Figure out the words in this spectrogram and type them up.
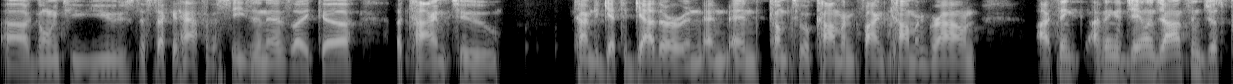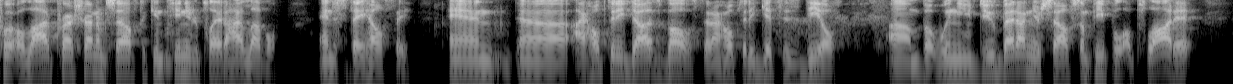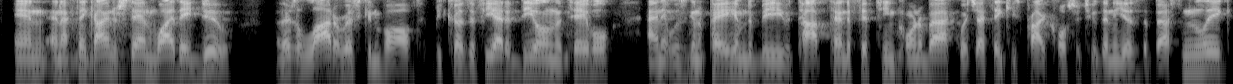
uh, going to use the second half of the season as like uh, a time to time to get together and and and come to a common find common ground. I think I think that Jaylon Johnson just put a lot of pressure on himself to continue to play at a high level and to stay healthy. And uh, I hope that he does both, and I hope that he gets his deal. Um, but when you do bet on yourself, some people applaud it, and and I think I understand why they do. There's a lot of risk involved because if he had a deal on the table and it was going to pay him to be the top 10 to 15 cornerback, which I think he's probably closer to than he is the best in the league,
